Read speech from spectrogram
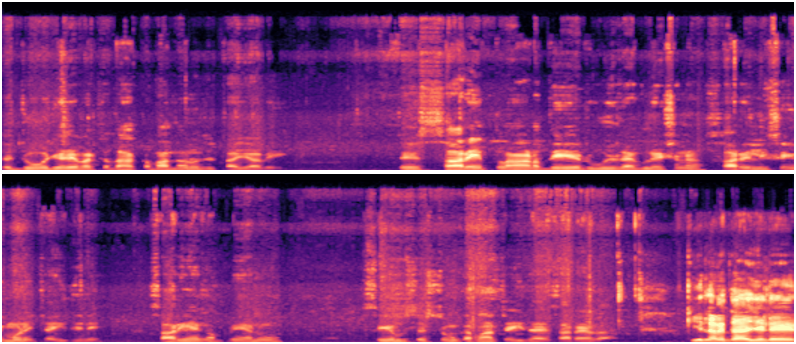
ਤੇ ਜੋ ਜਿਹੜੇ ਵਰਕਰ ਦਾ ਹੱਕ ਬਣਦਾ ਉਹਨੂੰ ਦਿੱਤਾ ਜਾਵੇ। ਤੇ ਸਾਰੇ ਪਲਾਂਟ ਦੇ ਰੂਲ ਰੈਗੂਲੇਸ਼ਨ ਸਾਰੇ ਲਈ ਸੇਮ ਹੋਣੇ ਚਾਹੀਦੇ ਨੇ। ਸਾਰੀਆਂ ਕੰਪਨੀਆਂ ਨੂੰ ਸੇਮ ਸਿਸਟਮ ਕਰਨਾ ਚਾਹੀਦਾ ਹੈ ਸਾਰਿਆਂ ਦਾ। ਕੀ ਲੱਗਦਾ ਜਿਹੜੇ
